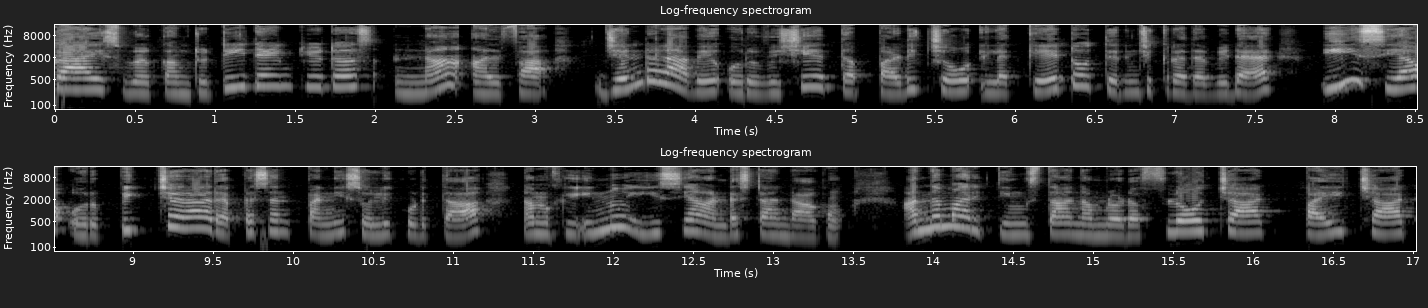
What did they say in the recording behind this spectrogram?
Guys welcome to T time tutors நான் அல்ஃபா ஜென்ரலாகவே ஒரு விஷயத்தை படிச்சோ இல்லை கேட்டோ தெரிஞ்சுக்கிறத விட ஈஸியாக ஒரு பிக்சராக ரெப்ரசன்ட் பண்ணி சொல்லி கொடுத்தா நமக்கு இன்னும் ஈஸியாக அண்டர்ஸ்டாண்ட் ஆகும். அந்த மாதிரி திங்ஸ் தான் நம்மளோட flow chart pie chart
